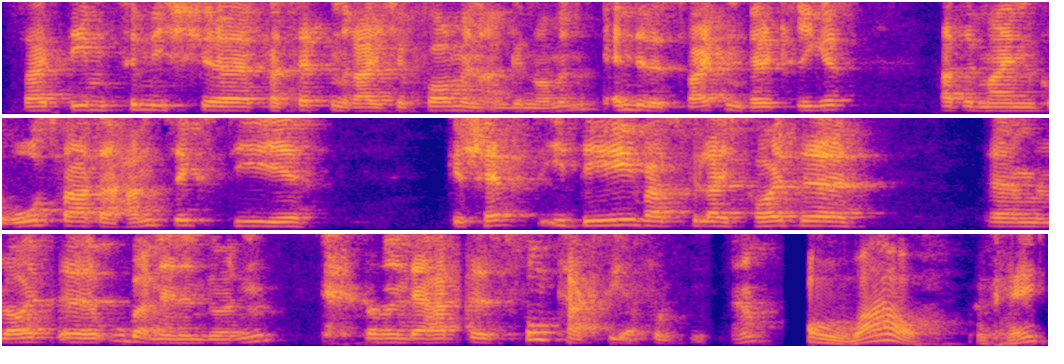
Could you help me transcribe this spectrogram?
seitdem ziemlich äh, facettenreiche Formen angenommen. Ende des Zweiten Weltkrieges hatte mein Großvater Hans Sixt die Geschäftsidee, was vielleicht heute ähm, Leute äh, Uber nennen würden, sondern der hat das Funktaxi erfunden. Ja? Oh, wow, okay.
